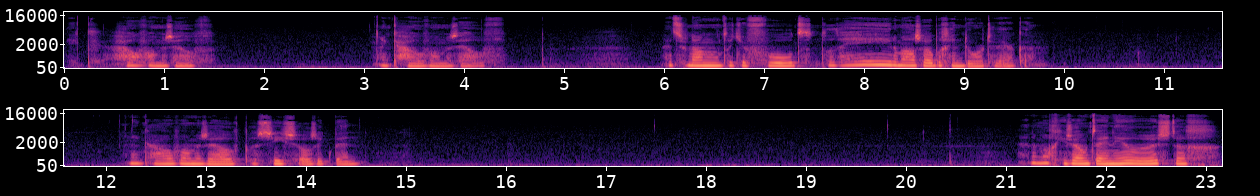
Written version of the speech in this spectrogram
Ik hou van mezelf. Ik hou van mezelf. Net zolang tot je voelt dat het helemaal zo begint door te werken. Ik hou van mezelf precies zoals ik ben. Dan mag je zo meteen heel rustig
